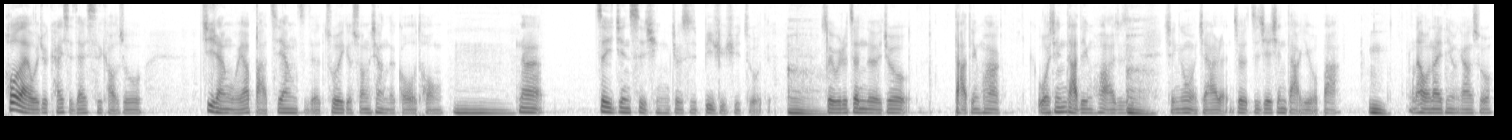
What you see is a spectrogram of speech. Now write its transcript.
后来我就开始在思考说，既然我要把这样子的做一个双向的沟通，嗯，那这件事情就是必须去做的，嗯，所以我就真的就打电话，我先打电话，就是先跟我家人，就直接先打给我爸。嗯，然后我那一天我跟他说：“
